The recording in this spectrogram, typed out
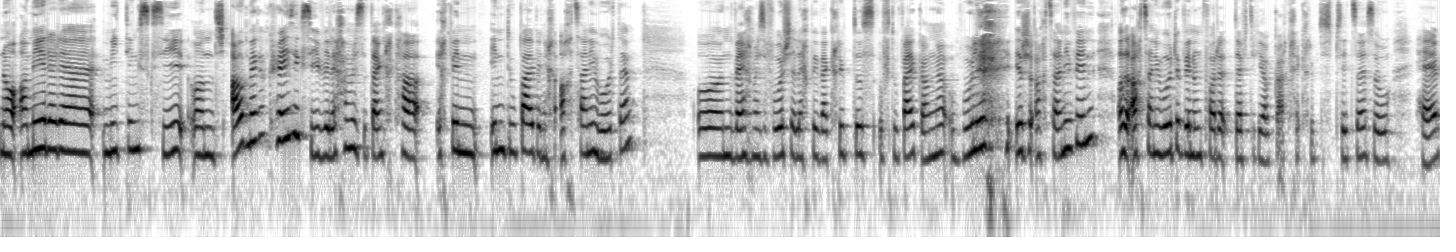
noch an mehreren Meetings gewesen. und es war auch mega crazy, gewesen, weil ich mir so gedacht ich bin in Dubai bin ich 18 geworden und wenn ich mir so vorstelle, ich bin wegen Kryptos auf Dubai gegangen, obwohl ich erst 18 bin oder 18 geworden bin und vorher durfte ich ja gar keine Kryptos besitzen, so hä.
